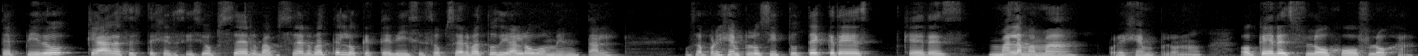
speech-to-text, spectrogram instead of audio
Te pido que hagas este ejercicio, observa, obsérvate lo que te dices, observa tu diálogo mental. O sea, por ejemplo, si tú te crees que eres mala mamá, por ejemplo, ¿no? O que eres flojo o floja,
